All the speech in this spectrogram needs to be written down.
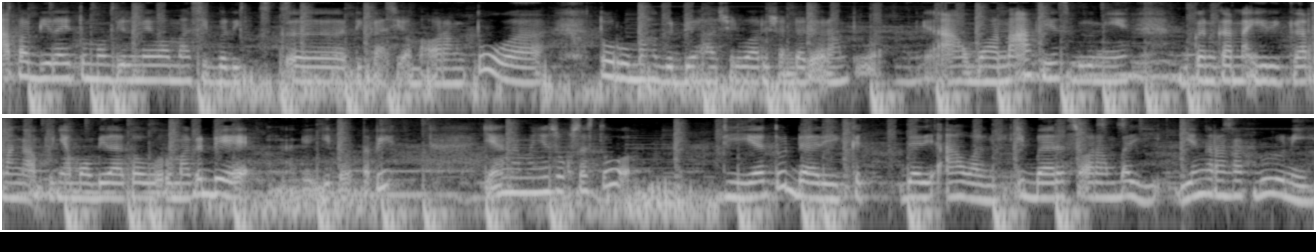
Apabila itu mobil mewah masih beri e, dikasih sama orang tua tuh rumah gede hasil warisan dari orang tua ya mohon maaf ya sebelumnya. Bukan karena iri karena nggak punya mobil atau rumah gede kayak gitu. Tapi yang namanya sukses tuh dia tuh dari ke, dari awal nih ibarat seorang bayi dia ngerangkak dulu nih.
